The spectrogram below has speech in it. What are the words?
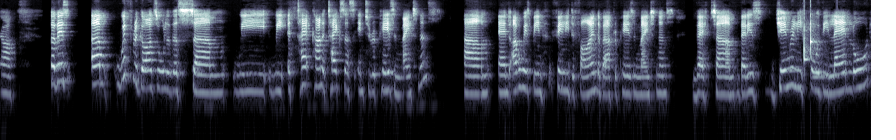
Yeah. So there's um, with regards all of this, um, we we it ta- kind of takes us into repairs and maintenance. Um, and I've always been fairly defined about repairs and maintenance that um, that is generally for the landlord,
